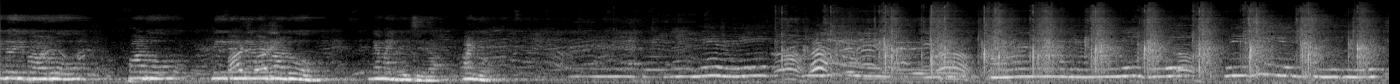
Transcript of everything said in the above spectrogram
എന്തോര് പാടുവോ? പാടുവോ? നിങ്ങൾ പാടുവോ? ഞാൻ മൈക്ക് വെച്ച് തരാം. പാടുവോ Yeah.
